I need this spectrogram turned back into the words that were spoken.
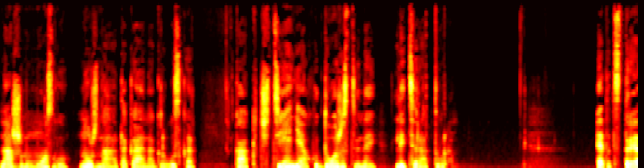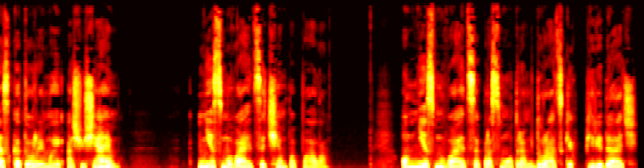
нашему мозгу нужна такая нагрузка, как чтение художественной литературы. Этот стресс, который мы ощущаем, не смывается чем попало. Он не смывается просмотром дурацких передач,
